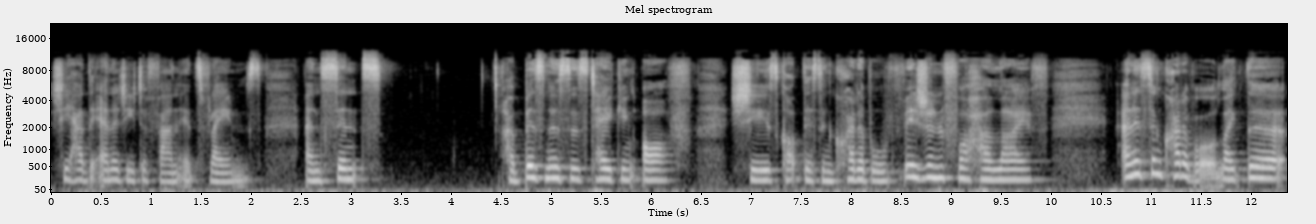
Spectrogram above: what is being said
she had the energy to fan its flames. And since her business is taking off, she's got this incredible vision for her life. And it's incredible. Like the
